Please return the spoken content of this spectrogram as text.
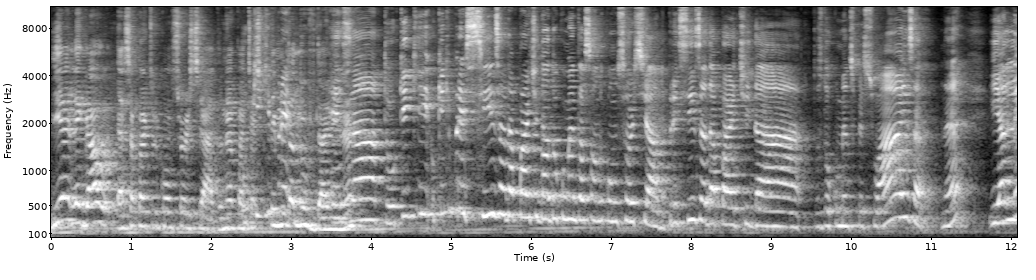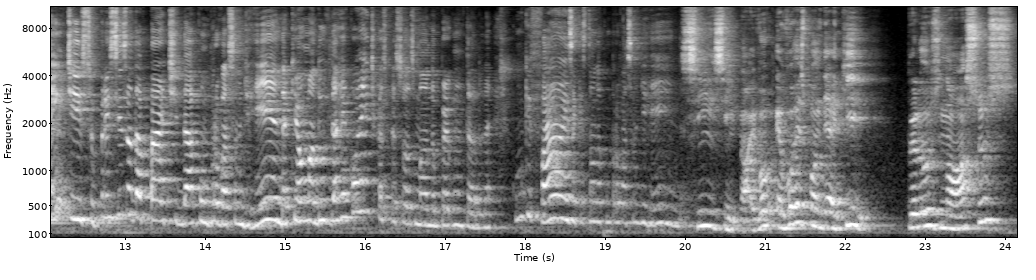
E é legal essa parte do consorciado, né, Paty? Acho que, que tem muita dúvida ali, Exato. né? Exato. O, que, que, o que, que precisa da parte da documentação do consorciado? Precisa da parte da, dos documentos pessoais, né? E além disso, precisa da parte da comprovação de renda, que é uma dúvida recorrente que as pessoas mandam perguntando, né? Como que faz a questão da comprovação de renda? Sim, sim. Ó, eu, vou, eu vou responder aqui pelos nossos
